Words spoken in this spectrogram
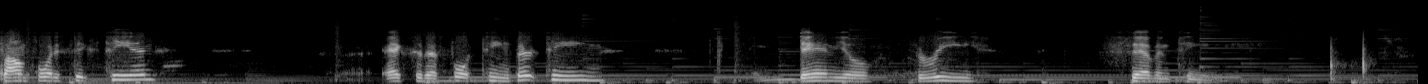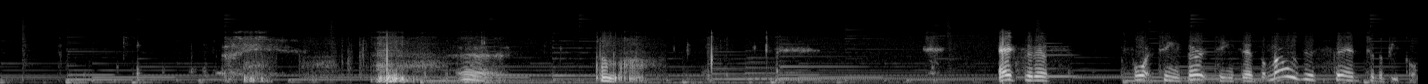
Psalm 46:10, Exodus 14:13, Daniel 3:17. Uh, Exodus 14:13 says, "But Moses said to the people,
